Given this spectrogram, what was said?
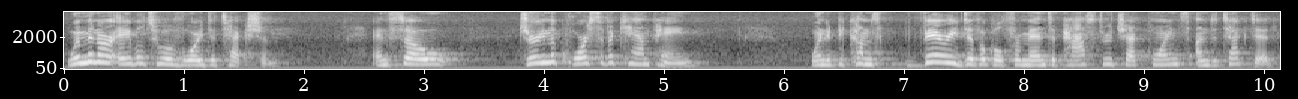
Women are able to avoid detection. And so, during the course of a campaign, when it becomes very difficult for men to pass through checkpoints undetected,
